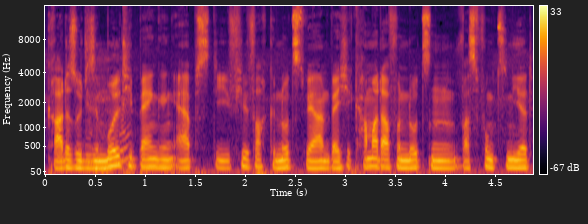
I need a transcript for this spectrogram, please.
gerade so diese mhm. Multibanking-Apps, die vielfach genutzt werden, welche kann man davon nutzen, was funktioniert.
